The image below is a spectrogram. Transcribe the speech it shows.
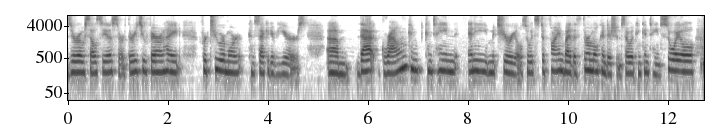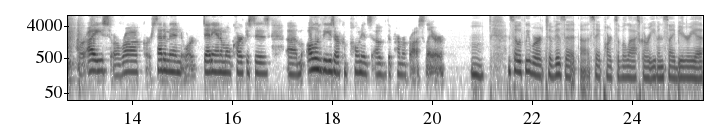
zero Celsius or 32 Fahrenheit for two or more consecutive years. Um, that ground can contain any material. So it's defined by the thermal conditions. So it can contain soil or ice or rock or sediment or dead animal carcasses. Um, all of these are components of the permafrost layer. Mm. And so, if we were to visit, uh, say, parts of Alaska or even Siberia,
